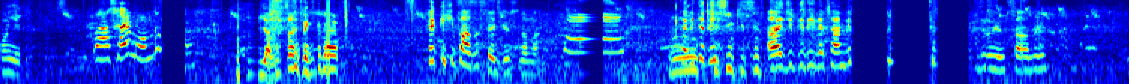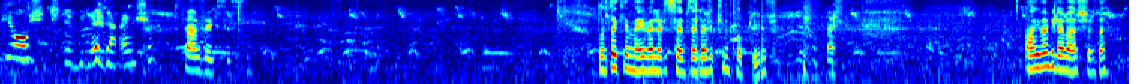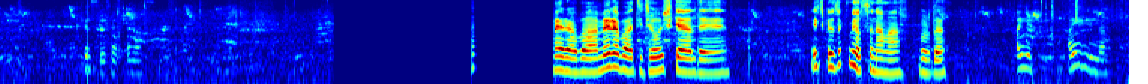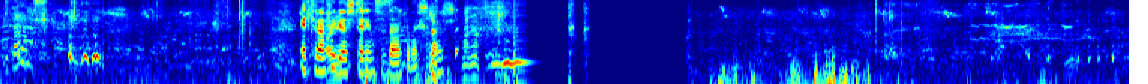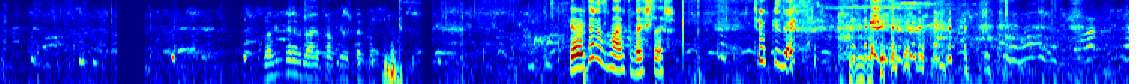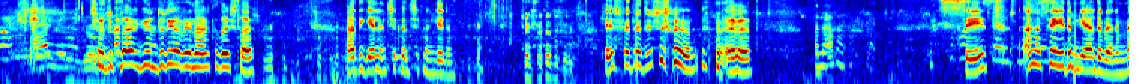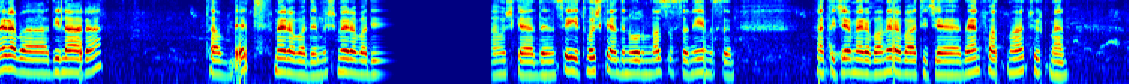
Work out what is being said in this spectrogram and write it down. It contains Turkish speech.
17. Ben sayayım onu da. Yanlış saydın Pınar. Hep iki fazla söylüyorsun ama. Hmm, Tabii, tabii. Kesin kesin. Ayrıca gri ile pembe çok güzel uyum sağlıyor. Yok hiç de bile dermişim. Sen zevksizsin. Buradaki meyveleri, sebzeleri kim topluyor? Ben. Ayva bile var şurada. Kimse toplamaz. Merhaba, merhaba Hatice, hoş geldin. Hiç gözükmüyorsun ama burada. Hayır. Hayır Lina. Gider misin? Etrafı Hayır. göstereyim size arkadaşlar. La bitmedi bir daha etrafı gösterme. Gördünüz mü arkadaşlar? Çok güzel. Çocuklar güldürüyor beni arkadaşlar. Hadi gelin çıkın çıkın gelin. Keşfete düşürdük. Keşfete düşürün. evet. Ana ana. Seyit. Aha Seyit'im geldi benim. Merhaba Dilara. Tablet. Merhaba demiş. Merhaba Dilara. Hoş geldin. Seyit hoş geldin oğlum. Nasılsın? İyi misin? Hatice merhaba. Merhaba Hatice. Ben Fatma Türkmen.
